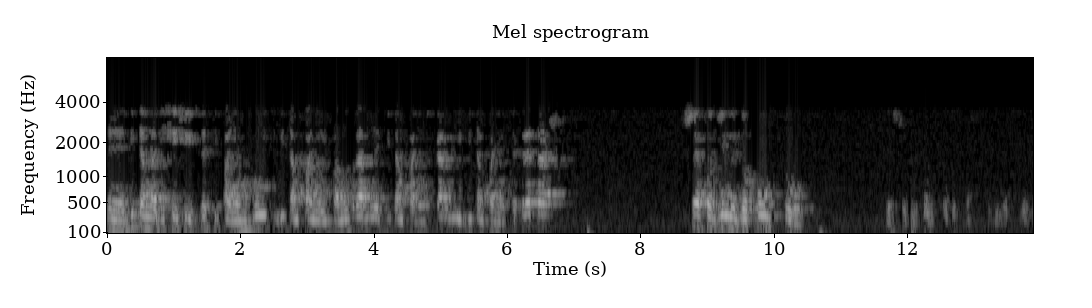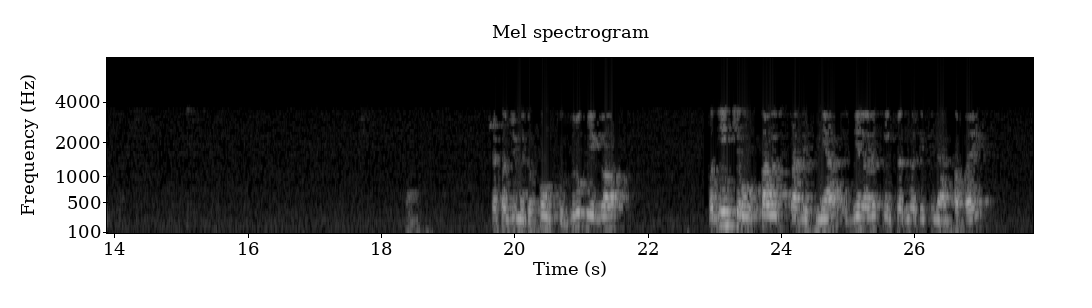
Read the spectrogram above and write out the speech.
E, Witam na dzisiejszej sesji Panią Wójt, witam Panie i Panów Radnych, witam Panią Skarbnik, witam Panią Sekretarz. Przechodzimy do punktu. Jeszcze tylko Przechodzimy do punktu drugiego. Podjęcie uchwały w sprawie zmian w wieloletniej prognozie finansowej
